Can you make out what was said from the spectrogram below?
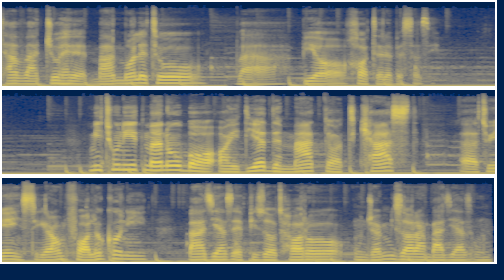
توجه من مال تو و بیا خاطره بسازیم. می‌تونید منو با آیدی themat.cast توی اینستاگرام فالو کنید. بعضی از اپیزودها رو اونجا می‌ذارم بعضی از اون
